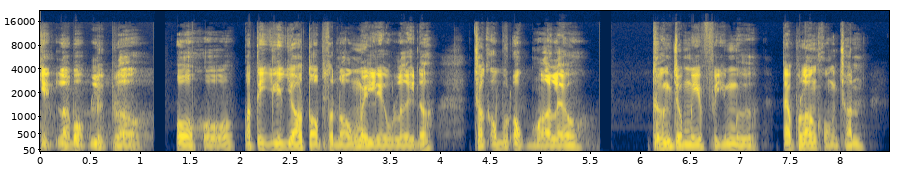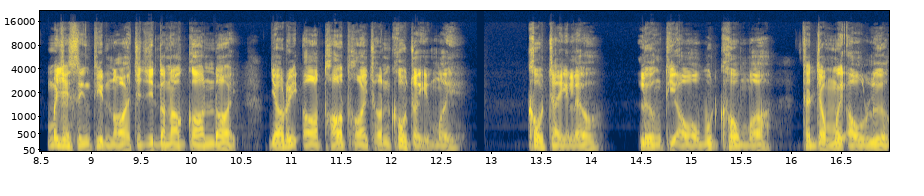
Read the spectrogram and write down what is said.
กิจระบบหรือเปล่า โอ้โห ปฏิกิริยาตอบสนองไม่เลวเลยเนาะชักอาวุธออกมาแล้ว ถึงจะมีฝีมือ แต่พลังของฉัน ไม่ใช่สิ่งที่น้อยจะจินตนาการได้ ยาริอาท้าทายฉันเข้าใจไหม เข้าใจแล้ว เรื่องที่เอาอาวุธเข้ามา ฉันจะไม่เอาเรื่อง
